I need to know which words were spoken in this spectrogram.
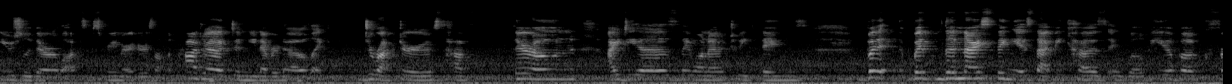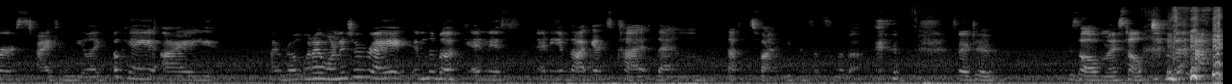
usually there are lots of screenwriters on the project, and you never know. Like directors have their own ideas. They want to tweak things. But but the nice thing is that because it will be a book first, I can be like, okay, I I wrote what I wanted to write in the book, and if any of that gets cut, then that's fine because that's in the book. so to resolve myself to that.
